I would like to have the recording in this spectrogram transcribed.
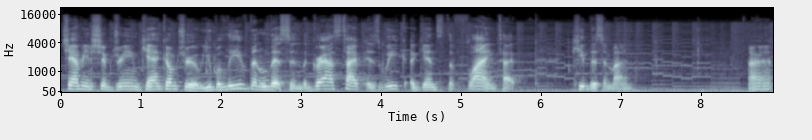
championship dream can come true. You believe, then listen. The grass type is weak against the flying type. Keep this in mind. Alright.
